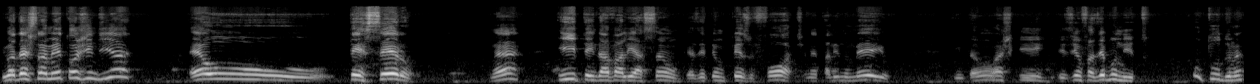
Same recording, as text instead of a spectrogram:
E o adestramento hoje em dia é o terceiro né, item da avaliação, quer dizer, tem um peso forte, né? Está ali no meio. Então, acho que eles iam fazer bonito. Com tudo, né?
